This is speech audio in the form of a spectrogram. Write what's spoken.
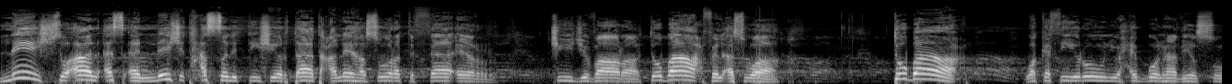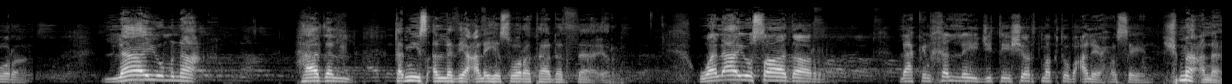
ليش سؤال أسأل؟ ليش تحصل التيشيرتات عليها صورة الثائر؟ تشي جيفارا تباع في الأسواق. تباع. وكثيرون يحبون هذه الصورة. لا يمنع هذا القميص الذي عليه صورة هذا الثائر. ولا يصادر. لكن خلي يجي تيشيرت مكتوب عليه حسين. إيش معنى؟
